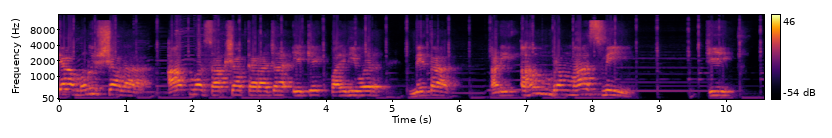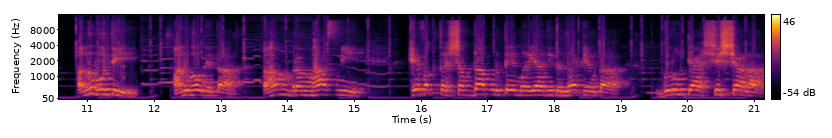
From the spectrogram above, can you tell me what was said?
त्या मनुष्याला आत्मसाक्षात्काराच्या एक एक पायरीवर नेतात आणि अहम ब्रह्मास्मी ही अनुभूती अनुभव देतात. अहम ब्रह्मास्मी हे फक्त शब्दापुरते मर्यादित न ठेवता गुरु त्या शिष्याला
